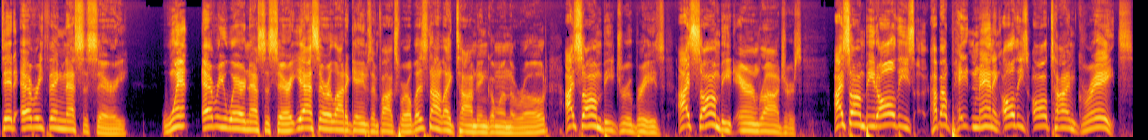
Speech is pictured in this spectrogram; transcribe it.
did everything necessary, went everywhere necessary. Yes, there are a lot of games in Foxborough, but it's not like Tom didn't go on the road. I saw him beat Drew Brees. I saw him beat Aaron Rodgers. I saw him beat all these. How about Peyton Manning? All these all time greats.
